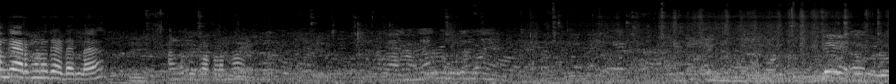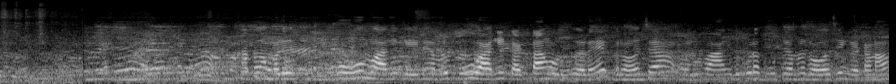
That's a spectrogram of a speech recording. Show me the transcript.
பேர் அங்கே இறங்கணும் இடம் இல்லை அங்கே போய் பார்க்கலாமா അപ്പോൾ നമ്മൾ പൂവും വാങ്ങി കഴിഞ്ഞ് നമ്മൾ പൂ വാങ്ങി കെട്ടാൻ കൊടുക്കുകയാണ് റോജ വാങ്ങി ഇത് കൂടെ കൂട്ടി നമ്മൾ റോജയും കെട്ടണം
